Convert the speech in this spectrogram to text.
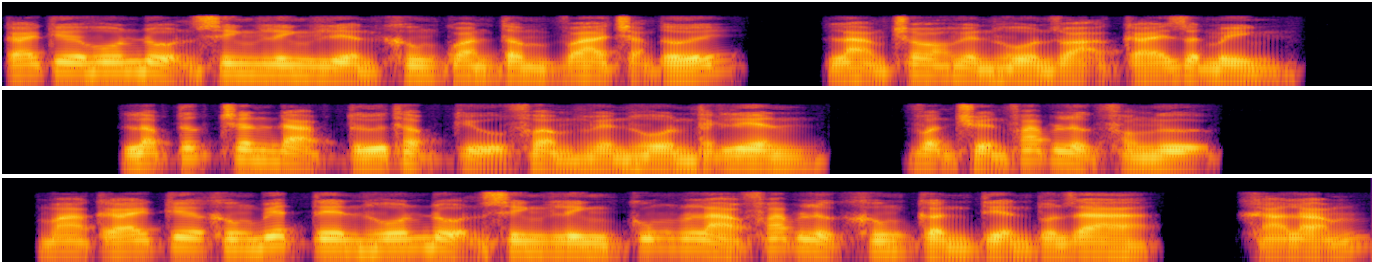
cái kia hỗn độn sinh linh liền không quan tâm va chạm tới, làm cho huyền hồn dọa cái giật mình. Lập tức chân đạp tứ thập cửu phẩm huyền hồn thạch liên, vận chuyển pháp lực phòng ngự. Mà cái kia không biết tên hỗn độn sinh linh cũng là pháp lực không cần tiền tuôn ra, khá lắm,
